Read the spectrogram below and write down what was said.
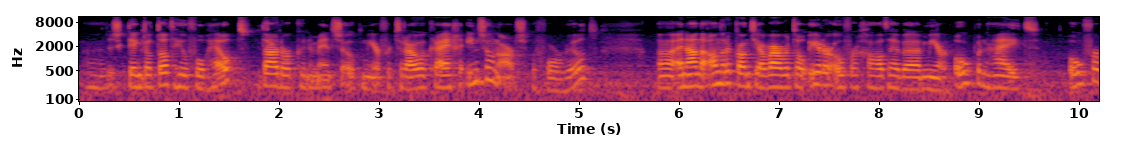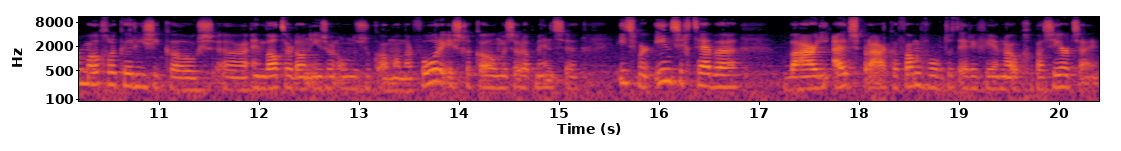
Uh, dus ik denk dat dat heel veel helpt. Daardoor kunnen mensen ook meer vertrouwen krijgen in zo'n arts bijvoorbeeld. Uh, en aan de andere kant, ja, waar we het al eerder over gehad hebben, meer openheid over mogelijke risico's en wat er dan in zo'n onderzoek allemaal naar voren is gekomen, zodat mensen iets meer inzicht hebben waar die uitspraken van bijvoorbeeld het RIVM nou op gebaseerd zijn.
